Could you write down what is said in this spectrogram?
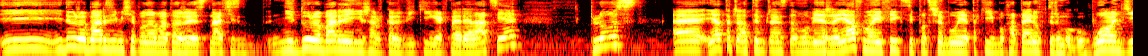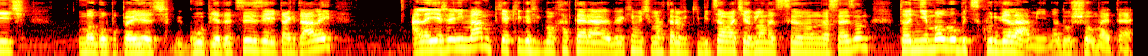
I, I, dużo bardziej mi się podoba to, że jest nacisk, nie, dużo bardziej niż na przykład w Wikingach na relacje. Plus, e, ja też o tym często mówię, że ja w mojej fikcji potrzebuję takich bohaterów, którzy mogą błądzić, mogą popełniać głupie decyzje i tak dalej, ale jeżeli mam jakiegoś bohatera, jakiemuś bohaterowi kibicować i oglądać sezon na sezon, to nie mogą być skurwielami na dłuższą metę.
